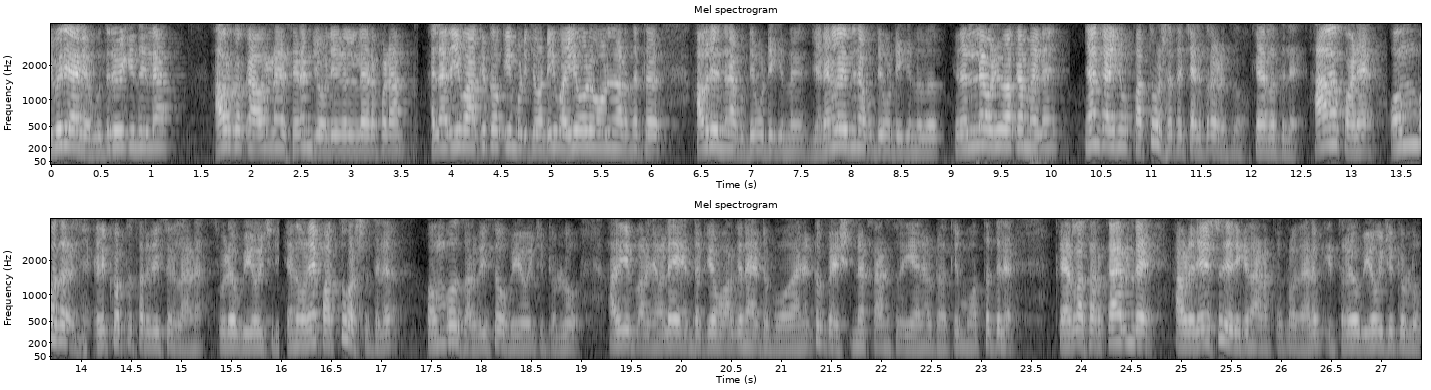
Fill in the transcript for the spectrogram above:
ഇവരെ ആരെയും ഉപദ്രവിക്കുന്നില്ല. അവർക്കൊക്കെ അവരുടെ സ്ഥിരം ജോലികളിൽ ഏർപ്പെടാം. അല്ലാതെ ഈ വാക്കി ടോക്കിയും പിടിച്ചുകൊണ്ട് ഈ വഴിയോട് ഓടി നടന്നിട്ട് അവരെന്തിനാ ബുദ്ധിമുട്ടിക്കുന്നത് ജനങ്ങളെ എന്തിനാ ബുദ്ധിമുട്ടിക്കുന്നത്? ഇതെല്ലാം ഒഴിവാക്കാൻ മേലെ ഞാൻ കഴിഞ്ഞ പത്ത് വർഷത്തെ ചരിത്രം എടുത്തു. കേരളത്തിലെ ആകെപ്പാടെ ഒമ്പത് ഹെലികോപ്റ്റർ സർവീസുകളാണ് ഇവിടെ ഉപയോഗിച്ചിരിക്കുന്നത് എന്ന് പറഞ്ഞാൽ പത്ത് വർഷത്തിൽ ഒമ്പത് സർവീസേ ഉപയോഗിച്ചിട്ടുള്ളൂ. അത് ഈ പറഞ്ഞ പോലെ എന്തൊക്കെയോ ഓർഗനായിട്ട് പോകാനായിട്ടും പേഷ്യന്റിനെ ട്രാൻസ്ഫർ ചെയ്യാനായിട്ടും ഒക്കെ മൊത്തത്തിൽ കേരള സർക്കാരിന്റെ അവിടെ രജിസ്റ്റർ ചെയ്തിരിക്കുന്ന കണക്ക് പ്രകാരം ഇത്രയേ ഉപയോഗിച്ചിട്ടുള്ളൂ.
